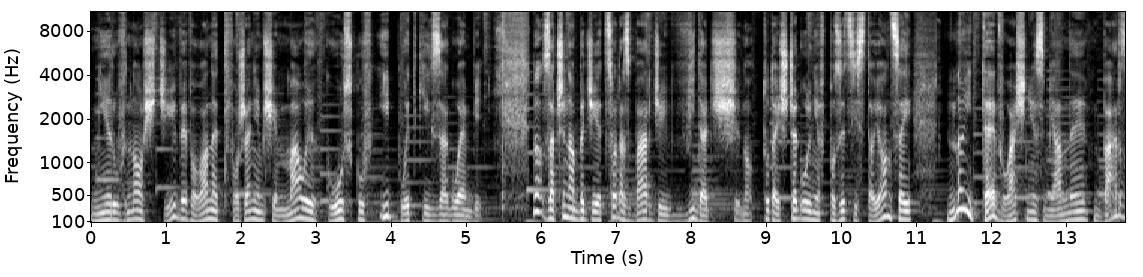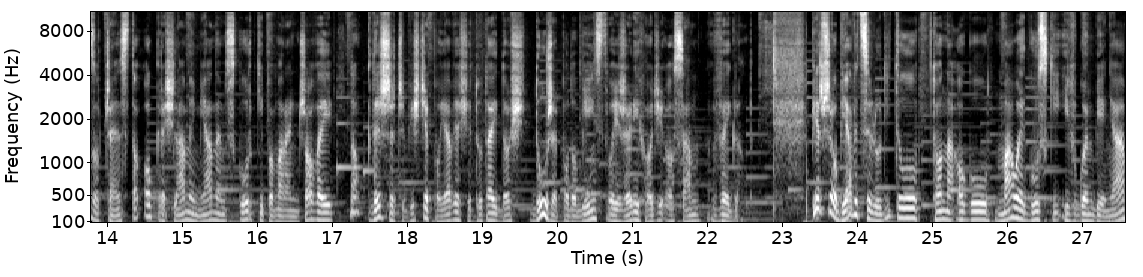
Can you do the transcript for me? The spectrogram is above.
nierówności wywołane tworzeniem się małych głusków i płytkich zagłębień. No, zaczyna być je coraz bardziej widać, no, tutaj szczególnie w pozycji stojącej, no i te właśnie zmiany bardzo często określamy mianem skórki pomarańczowej, no, gdyż rzeczywiście pojawia się tutaj dość duże podobieństwo, jeżeli chodzi o sam wygląd. Pierwsze objawy celulitu to na ogół małe guzki i wgłębienia,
